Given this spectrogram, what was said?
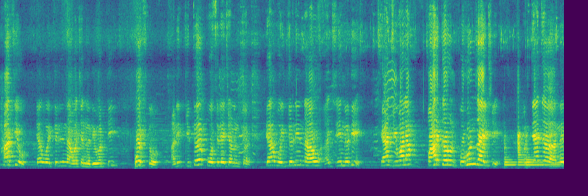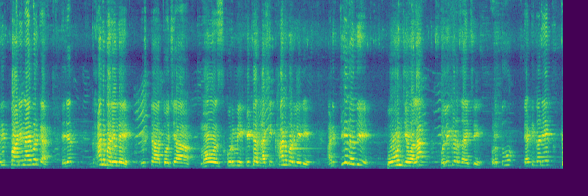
हा जीव त्या वैतरणी नावाच्या नदीवरती पोहोचतो आणि तिथं पोहोचल्याच्या नंतर त्या वैतरणी नावाची नदी त्या जीवाला पार करून पोहून जायची. पण त्या ज- नदीत पाणी नाही बरं का? त्याच्यात घाण भरलेले. विष्ठा त्वचा मांस कुर्मी कीटक अशी घाण भरलेली. आणि ती नदी पोहून जीवाला पलीकडे जायचे. परंतु त्या ठिकाणी एक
